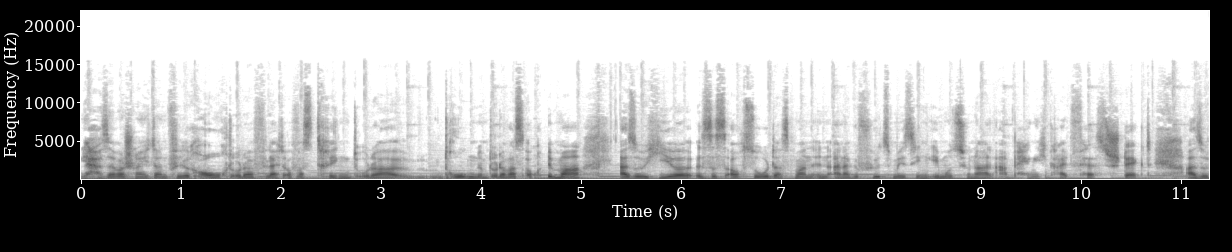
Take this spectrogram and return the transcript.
ja, sehr wahrscheinlich dann viel raucht oder vielleicht auch was trinkt oder Drogen nimmt oder was auch immer. Also hier ist es auch so, dass man in einer gefühlsmäßigen emotionalen Abhängigkeit feststeckt. Also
